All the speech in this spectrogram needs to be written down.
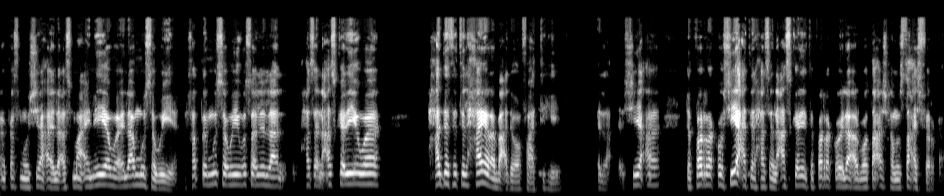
انقسموا الشيعة إلى إسماعيلية وإلى موسوية. الخط الموسوي وصل إلى الحسن العسكري وحدثت الحيرة بعد وفاته. الشيعة تفرقوا شيعة الحسن العسكري تفرقوا إلى 14 15 فرقة.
